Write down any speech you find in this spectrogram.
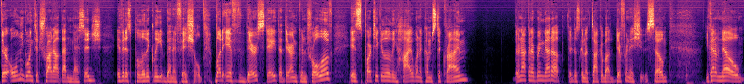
they're only going to trot out that message if it is politically beneficial. But if their state that they're in control of is particularly high when it comes to crime, they're not going to bring that up. They're just going to talk about different issues. So you kind of know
